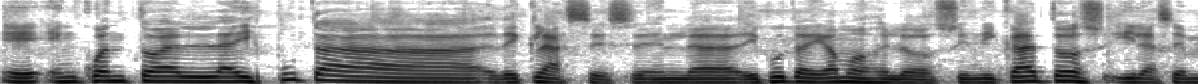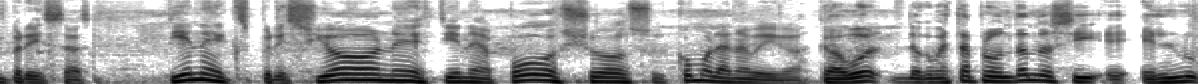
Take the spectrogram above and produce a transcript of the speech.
eh, en cuanto a la disputa de clases, en la disputa, digamos, de los sindicatos y las empresas, ¿tiene expresiones, tiene apoyos? ¿Cómo la navega? Claro, vos lo que me estás preguntando es si eh, el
